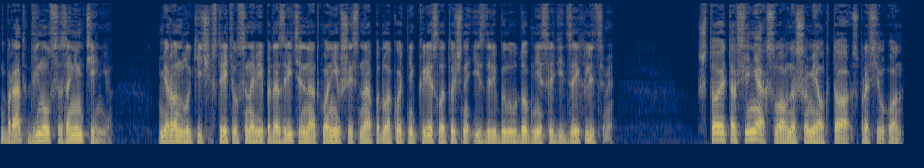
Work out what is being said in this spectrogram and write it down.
Брат двинулся за ним тенью. Мирон Лукич встретил сыновей подозрительно, отклонившись на подлокотник кресла, точно издали было удобнее следить за их лицами. «Что это в синях, словно шумел кто?» — спросил он.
